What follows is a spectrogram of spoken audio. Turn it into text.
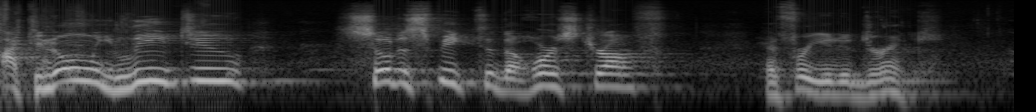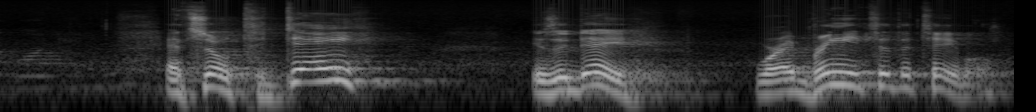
I can only lead you, so to speak, to the horse trough and for you to drink. And so today is a day where I bring you to the table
